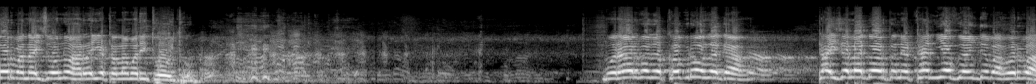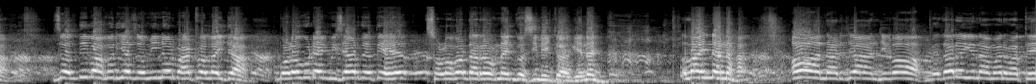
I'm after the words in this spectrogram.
গড় বানাইছে অনু হারাইয়া টালা মারি থো মোরার বাদে খবর জায়গা ঠাইছেলা গর্তনে তনে ঠানিয়া ফুয়াইতে বাহরবা জলদি বাহরিয়া জমিনের বাট ফলাইতা বড় গুড়াই মিসার দেতে সড়কর দ্বারা নাই গছি নিত আগে, না? লাইন না না। ও নারজান জীবা মেদার না আমার মাথে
